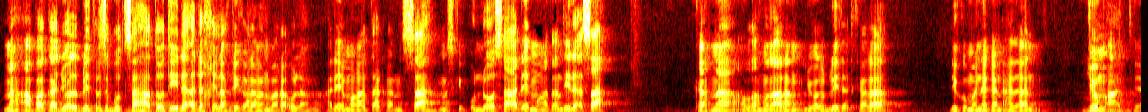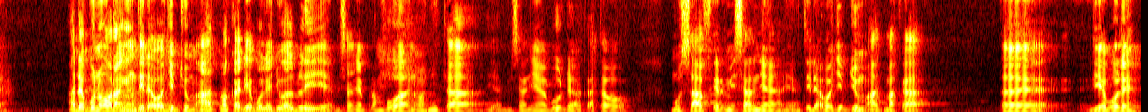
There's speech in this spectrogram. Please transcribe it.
Nah, apakah jual beli tersebut sah atau tidak? Ada khilaf di kalangan para ulama. Ada yang mengatakan sah meskipun dosa, ada yang mengatakan tidak sah. Karena Allah melarang jual beli tatkala dikumandangkan azan Jumat ya. Adapun orang yang tidak wajib Jumat maka dia boleh jual beli ya, misalnya perempuan, wanita, ya misalnya budak atau musafir misalnya yang tidak wajib Jumat maka eh, dia boleh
